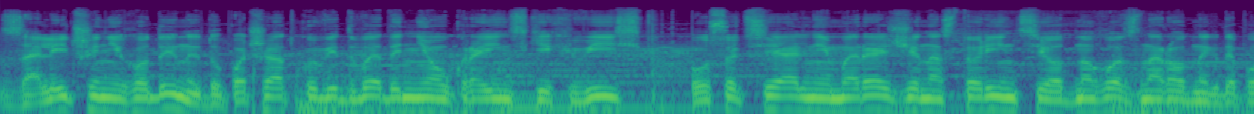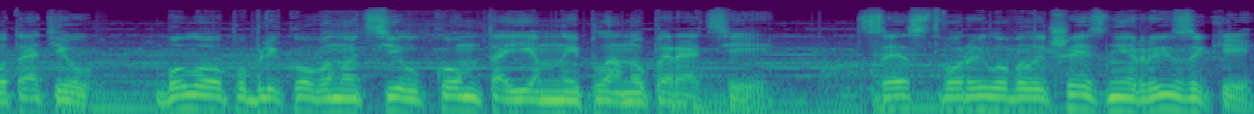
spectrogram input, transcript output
За лічені години до початку відведення українських військ у соціальній мережі на сторінці одного з народних депутатів було опубліковано цілком таємний план операції. Це створило величезні ризики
